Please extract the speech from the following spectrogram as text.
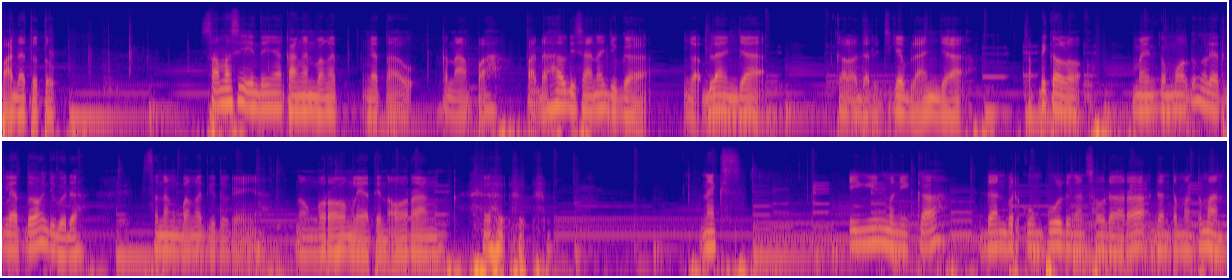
pada tutup. Sama sih intinya kangen banget. Nggak tahu kenapa. Padahal di sana juga nggak belanja. Kalau dari rezeki belanja. Tapi kalau main ke mall tuh ngeliat-ngeliat doang juga udah seneng banget gitu kayaknya. Nongkrong liatin orang. Next ingin menikah dan berkumpul dengan saudara dan teman-teman.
